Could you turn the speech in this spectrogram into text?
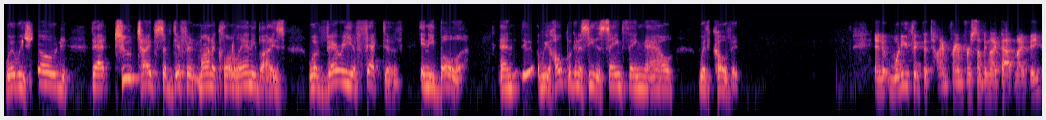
where we showed that two types of different monoclonal antibodies were very effective in Ebola. And we hope we're going to see the same thing now with COVID. And what do you think the time frame for something like that might be?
